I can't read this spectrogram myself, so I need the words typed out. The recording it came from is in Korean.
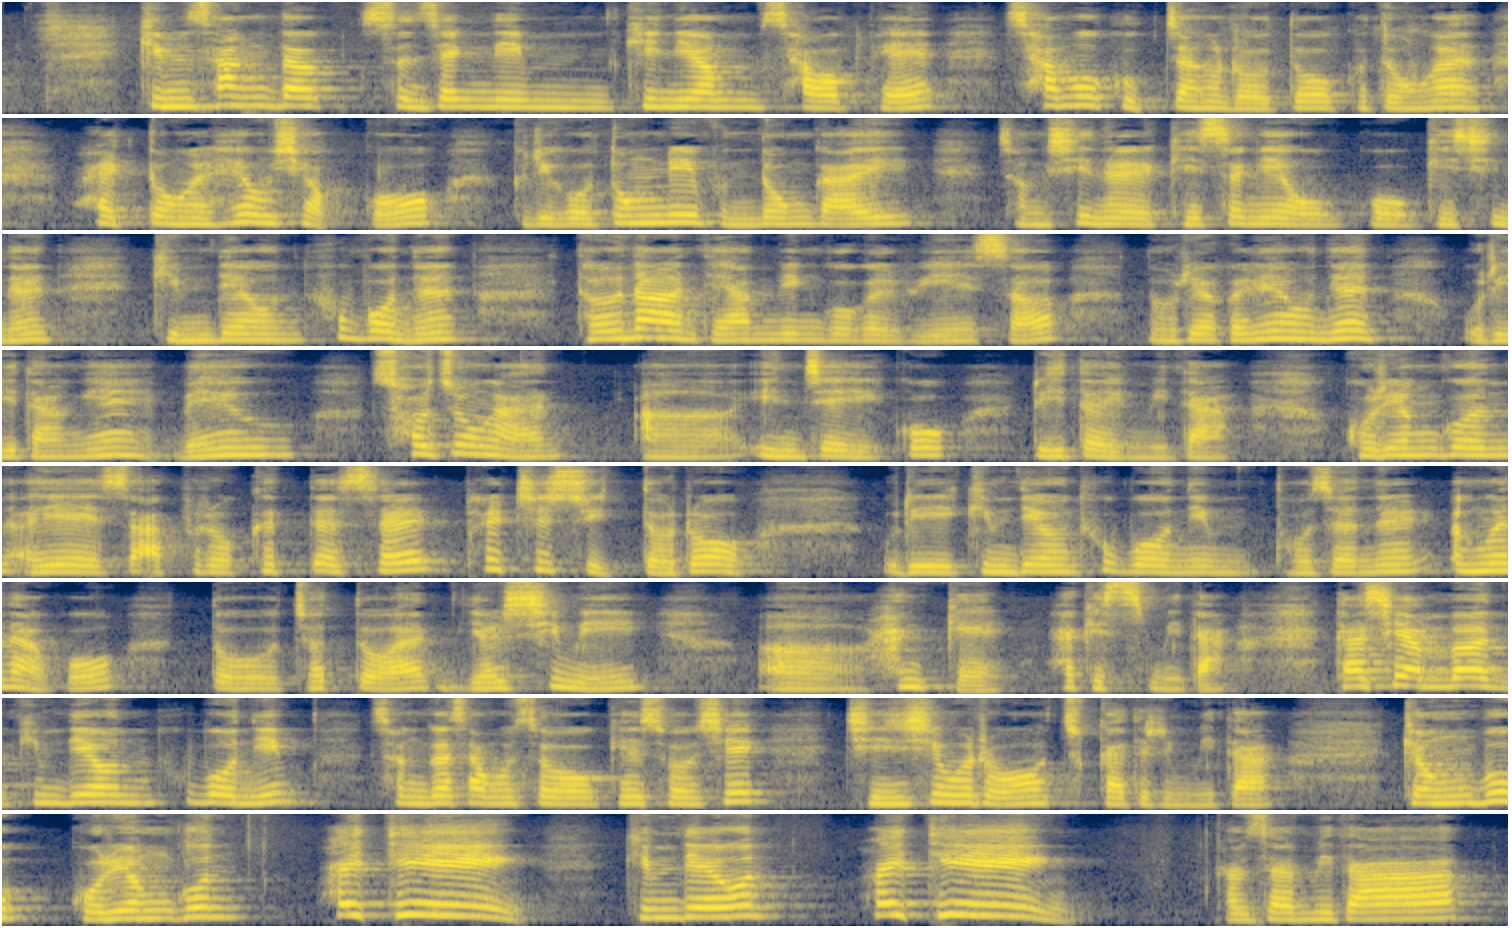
김상덕 선생님 기념 사업회 사무국장으로도 그동안 활동을 해오셨고 그리고 독립운동가의 정신을 개성해 오고 계시는 김대훈 후보는 더 나은 대한민국을 위해서 노력을 해오는 우리 당의 매우 소중한 어, 인재이고 리더입니다. 고령군 의회에서 앞으로 그 뜻을 펼칠 수 있도록 우리 김대훈 후보님 도전을 응원하고 또 저 또한 열심히 어, 함께 하겠습니다. 다시 한번 김대훈 후보님 선거사무소 개소식 진심으로 축하드립니다. 경북 고령군 화이팅! 김대훈 화이팅! 감사합니다.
